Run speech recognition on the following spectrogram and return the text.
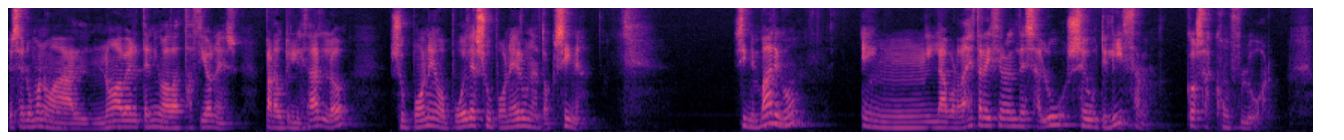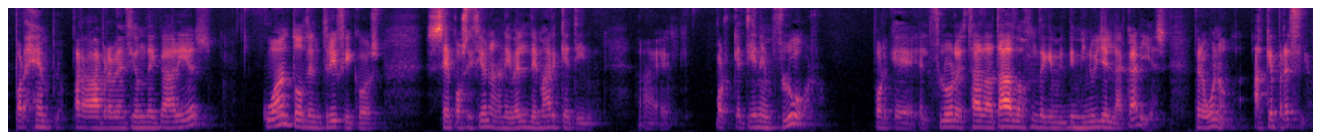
el ser humano al no haber tenido adaptaciones para utilizarlo, supone o puede suponer una toxina. Sin embargo, en la abordaje tradicional de salud se utilizan cosas con flúor. Por ejemplo, para la prevención de caries, ¿cuántos dentríficos se posicionan a nivel de marketing? Eh, porque tienen flúor. Porque el flúor está datado de que disminuye la caries. Pero bueno, ¿a qué precio?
